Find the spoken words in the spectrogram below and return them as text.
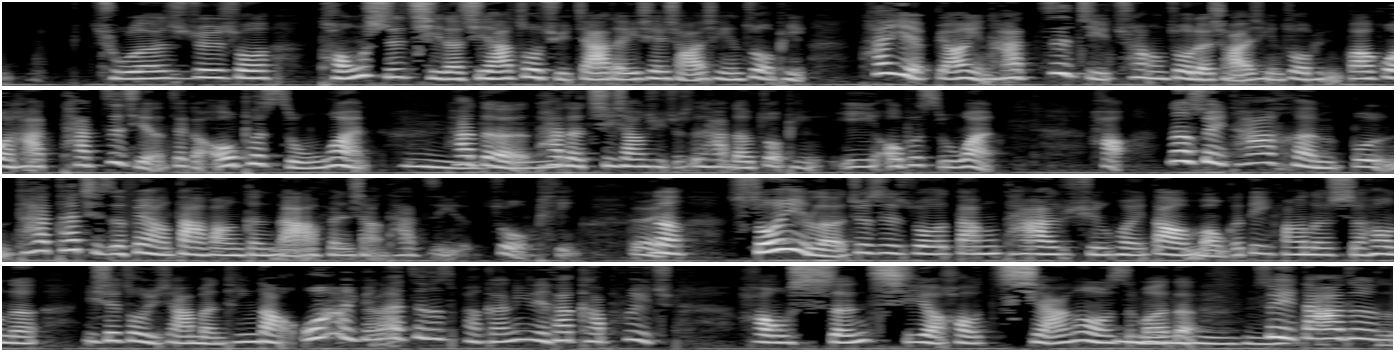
除了就是说同时期的其他作曲家的一些小提琴作品，他也表演他自己创作的小提琴作品，包括他他自己的这个 Opus One，嗯，他的他的七响曲就是他的作品一 Opus One。好，那所以他很不，他他其实非常大方跟大家分享他自己的作品。对，那所以了，就是说，当他巡回到某个地方的时候呢，一些作曲家们听到，哇，原来这个是帕格尼尼，他 Capricci 好神奇哦，好强哦，什么的，嗯嗯、所以大家都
